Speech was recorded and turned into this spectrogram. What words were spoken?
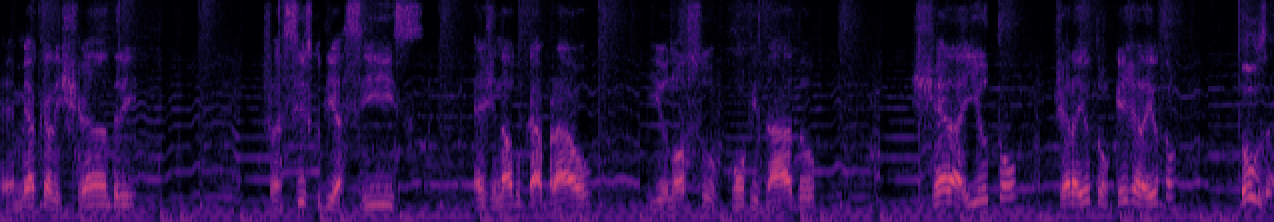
é, Melque Alexandre, Francisco de Assis, Reginaldo Cabral e o nosso convidado Gerailton. Gerailton o que, Gerailton? Souza.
